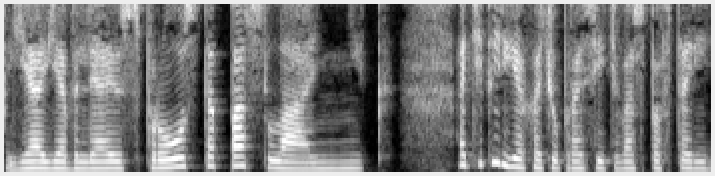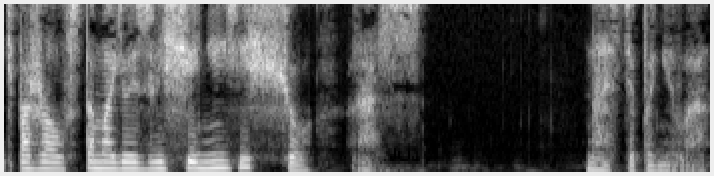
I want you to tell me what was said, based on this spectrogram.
Я являюсь просто посланник. А теперь я хочу просить вас повторить, пожалуйста, мое извещение еще раз. Настя поняла.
